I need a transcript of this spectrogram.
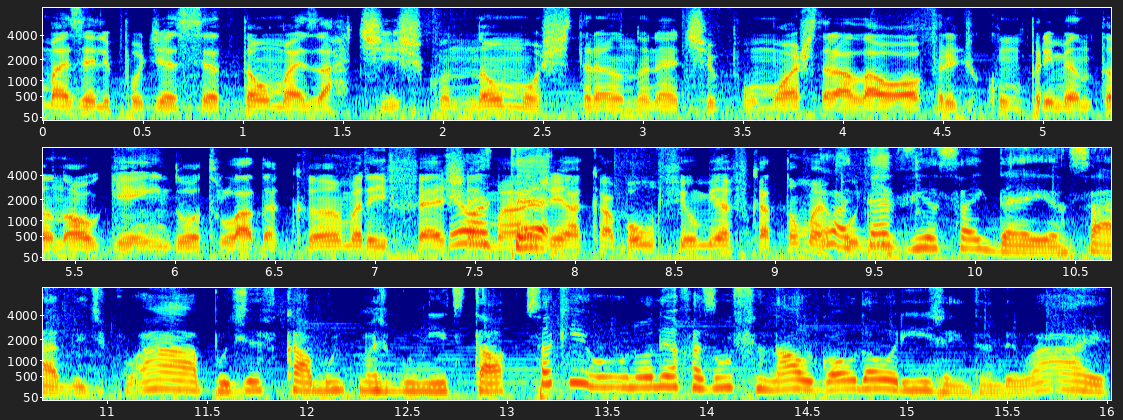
Mas ele podia ser tão mais artístico, não mostrando, né? Tipo, mostra lá o Alfred cumprimentando alguém do outro lado da câmera e fecha Eu a até- imagem, acabou o filme e ia ficar tão mais Eu bonito. até vi essa ideia, sabe? Tipo, ah, podia ficar muito mais bonito e tal. Só que o Nolan ia fazer um final igual o da origem, entendeu? Ai,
